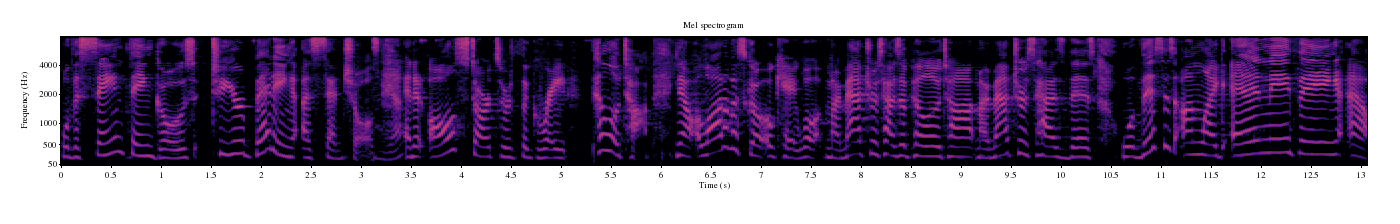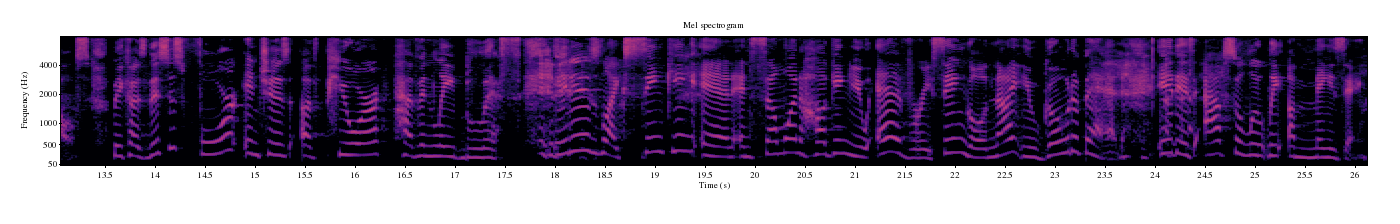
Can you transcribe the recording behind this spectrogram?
Well, the same thing goes to your bedding essentials. And it all starts with the great pillow top. Now, a lot of us go, okay, well, my mattress has a pillow top, my mattress has this. Well, this is unlike anything else because this is four inches of pure heavenly bliss. it is like sinking in and someone hugging you every single night you go to bed. It is absolutely amazing.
